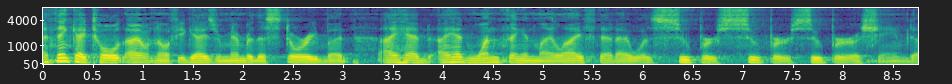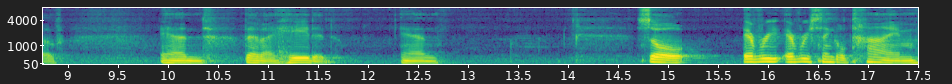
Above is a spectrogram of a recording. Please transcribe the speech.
I think I told, I don't know if you guys remember this story, but I had, I had one thing in my life that I was super, super, super ashamed of and that I hated. And so every, every single time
